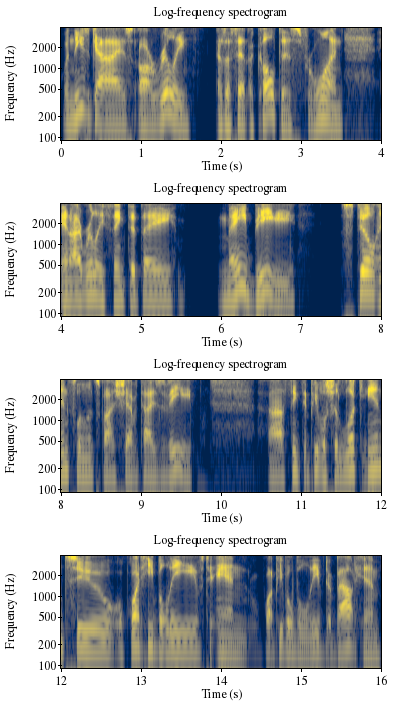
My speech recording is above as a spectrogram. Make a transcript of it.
when these guys are really, as I said, occultists for one. And I really think that they may be still influenced by Shabbatai Zvi I think that people should look into what he believed and what people believed about him.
